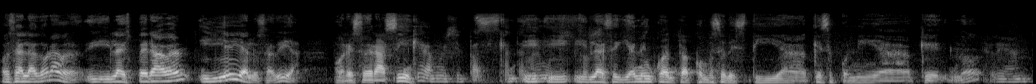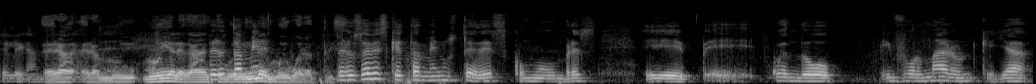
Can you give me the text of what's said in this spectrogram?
O sea, la adoraban y la esperaban y ella lo sabía. Por eso era así. Que era muy simpática. Y, y, la seguían en cuanto a cómo se vestía, qué se ponía, qué, ¿no? Elegante, elegante. Era, era muy, muy elegante, muy linda y muy buena actriz. Pero sabes que también ustedes, como hombres, eh, eh, cuando informaron que ya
